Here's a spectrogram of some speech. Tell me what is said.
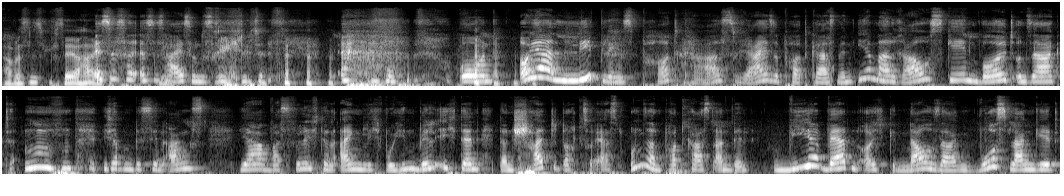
Aber es ist sehr heiß. Es ist, es ist heiß und es regnet. und euer Lieblingspodcast, Reisepodcast, wenn ihr mal rausgehen wollt und sagt, "Mhm, ich habe ein bisschen Angst, ja, was will ich denn eigentlich, wohin will ich denn, dann schaltet doch zuerst unseren Podcast an, denn wir werden euch genau sagen, wo es lang geht,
